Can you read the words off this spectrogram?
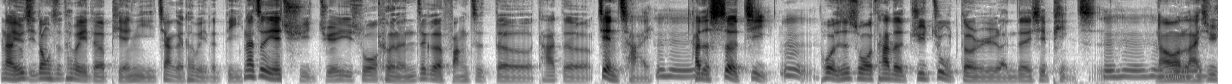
那有几栋是特别的便宜，价格特别的低。那这也取决于说，可能这个房子的它的建材，嗯、它的设计，嗯，或者是说它的居住的人的一些品质，嗯，然后来去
